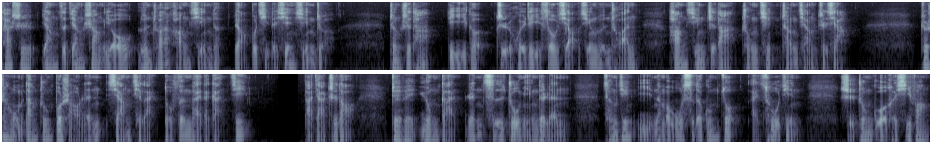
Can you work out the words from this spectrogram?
他是扬子江上游轮船航行的了不起的先行者，正是他第一个指挥着一艘小型轮船航行直达重庆城墙之下。这让我们当中不少人想起来都分外的感激。大家知道，这位勇敢、仁慈、著名的人，曾经以那么无私的工作来促进，使中国和西方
